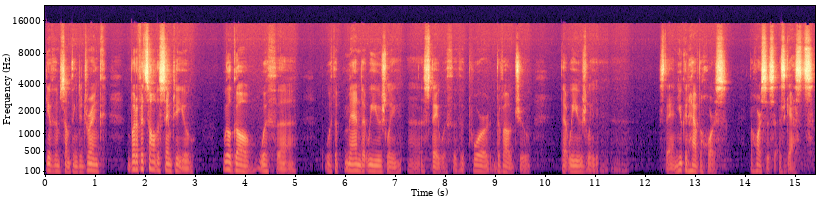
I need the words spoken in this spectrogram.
give them something to drink. But if it's all the same to you, we'll go with uh, with the man that we usually uh, stay with, the poor devout Jew that we usually uh, stay in. You can have the horse, the horses as guests.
